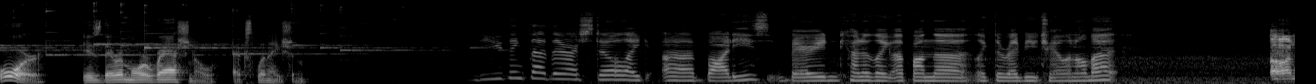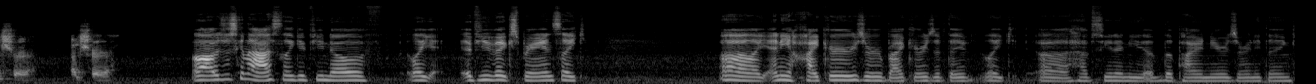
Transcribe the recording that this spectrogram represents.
or is there a more rational explanation? Do you think that there are still like uh bodies buried kind of like up on the like the Red Butte Trail and all that? Oh, I'm sure. I'm sure. Oh, I was just gonna ask like if you know if like if you've experienced like uh like any hikers or bikers if they've like uh have seen any of the pioneers or anything.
